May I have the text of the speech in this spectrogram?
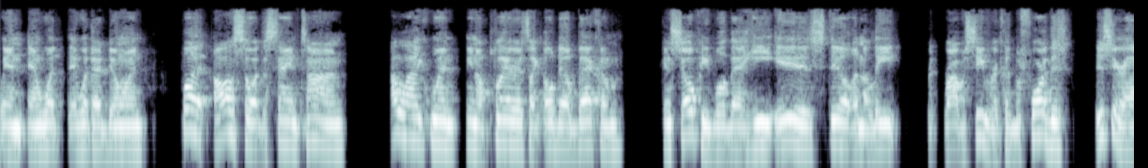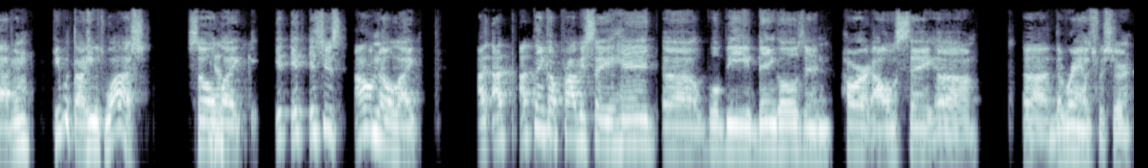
and and what they, what they're doing. But also at the same time, I like when you know players like Odell Beckham can show people that he is still an elite wide receiver. Because before this this year happened, people thought he was washed. So yeah. like it, it, it's just I don't know. Like I, I, I think I'll probably say head uh, will be Bengals and heart I'll say uh, uh, the Rams for sure.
